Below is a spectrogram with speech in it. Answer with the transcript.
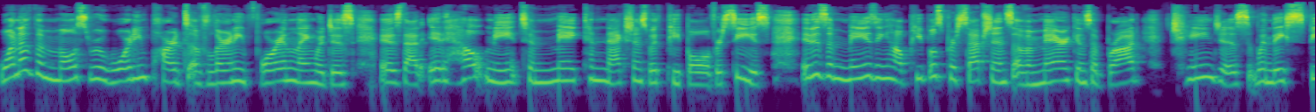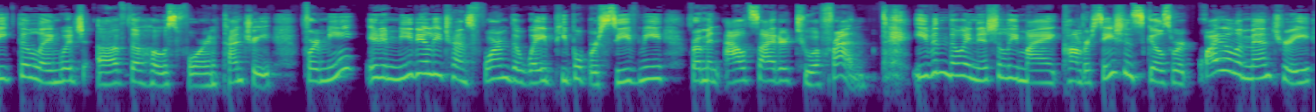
One of the most rewarding parts of learning foreign languages is that it helped me to make connections with people overseas. It is amazing how people's perceptions of Americans abroad changes when they speak the language of the host foreign country. For me, it immediately transformed the way people perceive me from an outsider to a friend. Even though initially my conversation skills were quite elementary,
